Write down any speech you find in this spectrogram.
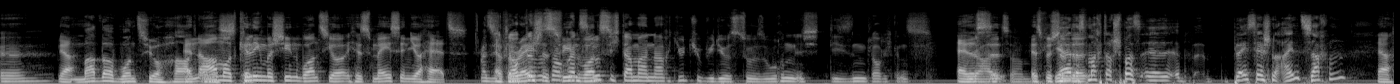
äh, Ja. Mother wants your heart An on a armored stick. killing machine wants your his mace in your head. also A ich glaube, das ist auch ganz lustig, da mal nach YouTube-Videos zu suchen. Ich, die sind, glaube ich, ganz Ey, das ist, ist bestimmt Ja, das macht auch Spaß. Äh, PlayStation 1 Sachen. ja.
